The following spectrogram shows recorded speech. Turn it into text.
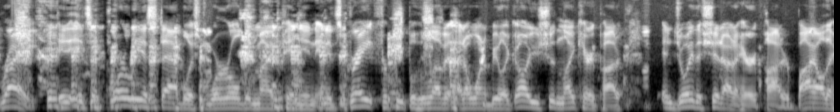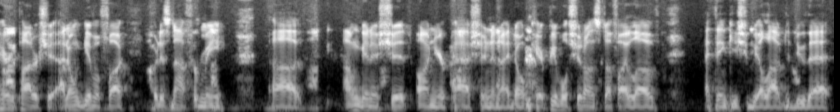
Right. It, it's a poorly established world, in my opinion, and it's great for people who love it. I don't want to be like, oh, you shouldn't like Harry Potter. Enjoy the shit out of Harry Potter. Buy all the Harry Potter shit. I don't give a fuck, but it's not for me. Uh, I'm gonna shit on your passion, and I don't care. People shit on stuff I love. I think you should be allowed to do that.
